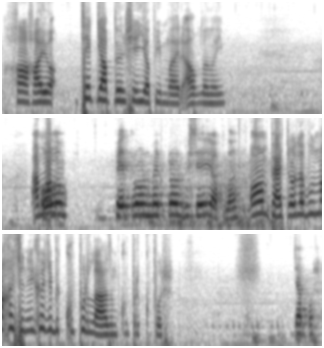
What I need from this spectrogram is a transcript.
Ha hayır. Tek yaptığın şeyi yapayım bari avlanayım. Ama Oğlum petrol metrol bir şey yap lan. oğlum petrolü bulmak için ilk önce bir kupur lazım. Kupur kupur. Capır.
